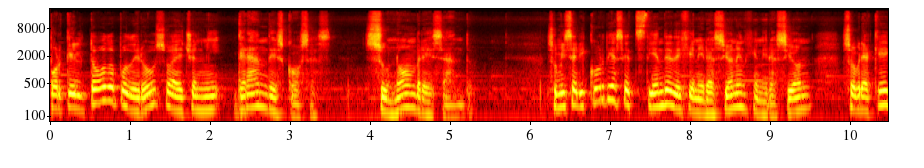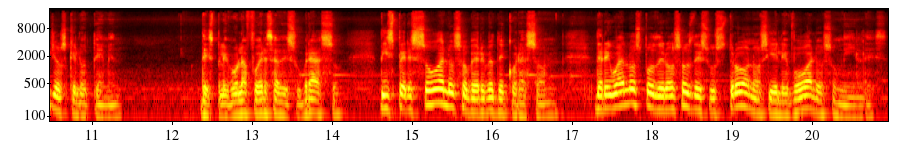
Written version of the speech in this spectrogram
porque el Todopoderoso ha hecho en mí grandes cosas. Su nombre es santo. Su misericordia se extiende de generación en generación sobre aquellos que lo temen. Desplegó la fuerza de su brazo, dispersó a los soberbios de corazón, derribó a los poderosos de sus tronos y elevó a los humildes.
